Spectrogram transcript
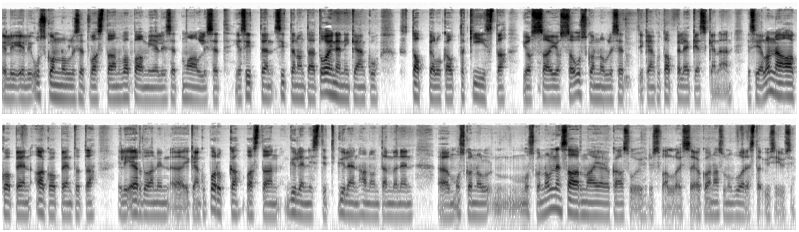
eli, eli uskonnolliset vastaan vapaamieliset, maalliset. Ja sitten, sitten on tämä toinen ikään kuin tappelu kautta kiista, jossa, jossa uskonnolliset ikään kuin tappelee keskenään. Ja siellä on nämä AKPn, AKPn tota, eli Erdoganin ikään kuin porukka vastaan Gylenistit. Gylenhan on tämmöinen äh, uskonnoll, uskonnollinen saarnaaja, joka asuu Yhdysvalloissa, joka on asunut vuodesta 1999.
